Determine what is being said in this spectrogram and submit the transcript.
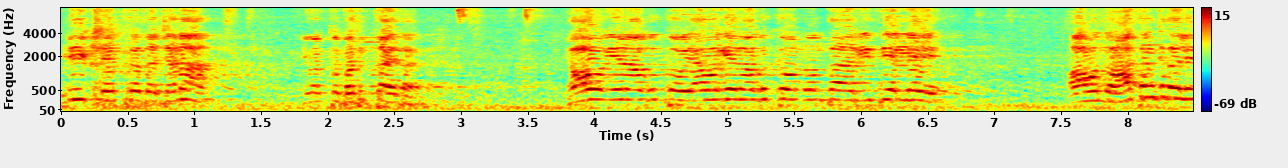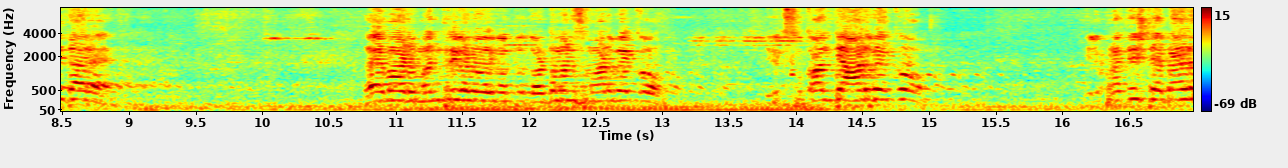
ಇಡೀ ಕ್ಷೇತ್ರದ ಜನ ಇವತ್ತು ಬದುಕ್ತಾ ಇದ್ದಾರೆ. ಯಾವಾಗ ಏನಾಗುತ್ತೋ ಯಾವಾಗ ಏನಾಗುತ್ತೋ ಅನ್ನುವಂತ ರೀತಿಯಲ್ಲಿ ಆ ಒಂದು ಆತಂಕದಲ್ಲಿದ್ದಾರೆ. ದಯಮಾಡಿ ಮಂತ್ರಿಗಳು ಇವತ್ತು ದೊಡ್ಡ ಮನಸ್ಸು ಮಾಡಬೇಕು. ಇದಕ್ಕೆ ಸುಖಾಂತಿ ಆಡಬೇಕು. ಇಲ್ಲಿ ಪ್ರತಿಷ್ಠೆ ಬೇಡ.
